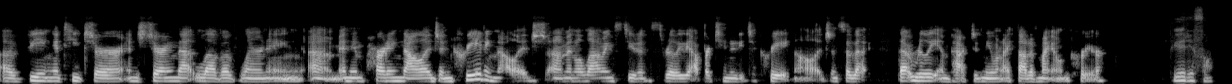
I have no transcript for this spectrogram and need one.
of being a teacher and sharing that love of learning um, and imparting knowledge and creating knowledge um, and allowing students really the opportunity to create knowledge. And so that that really impacted me when I thought of my own career. Beautiful.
